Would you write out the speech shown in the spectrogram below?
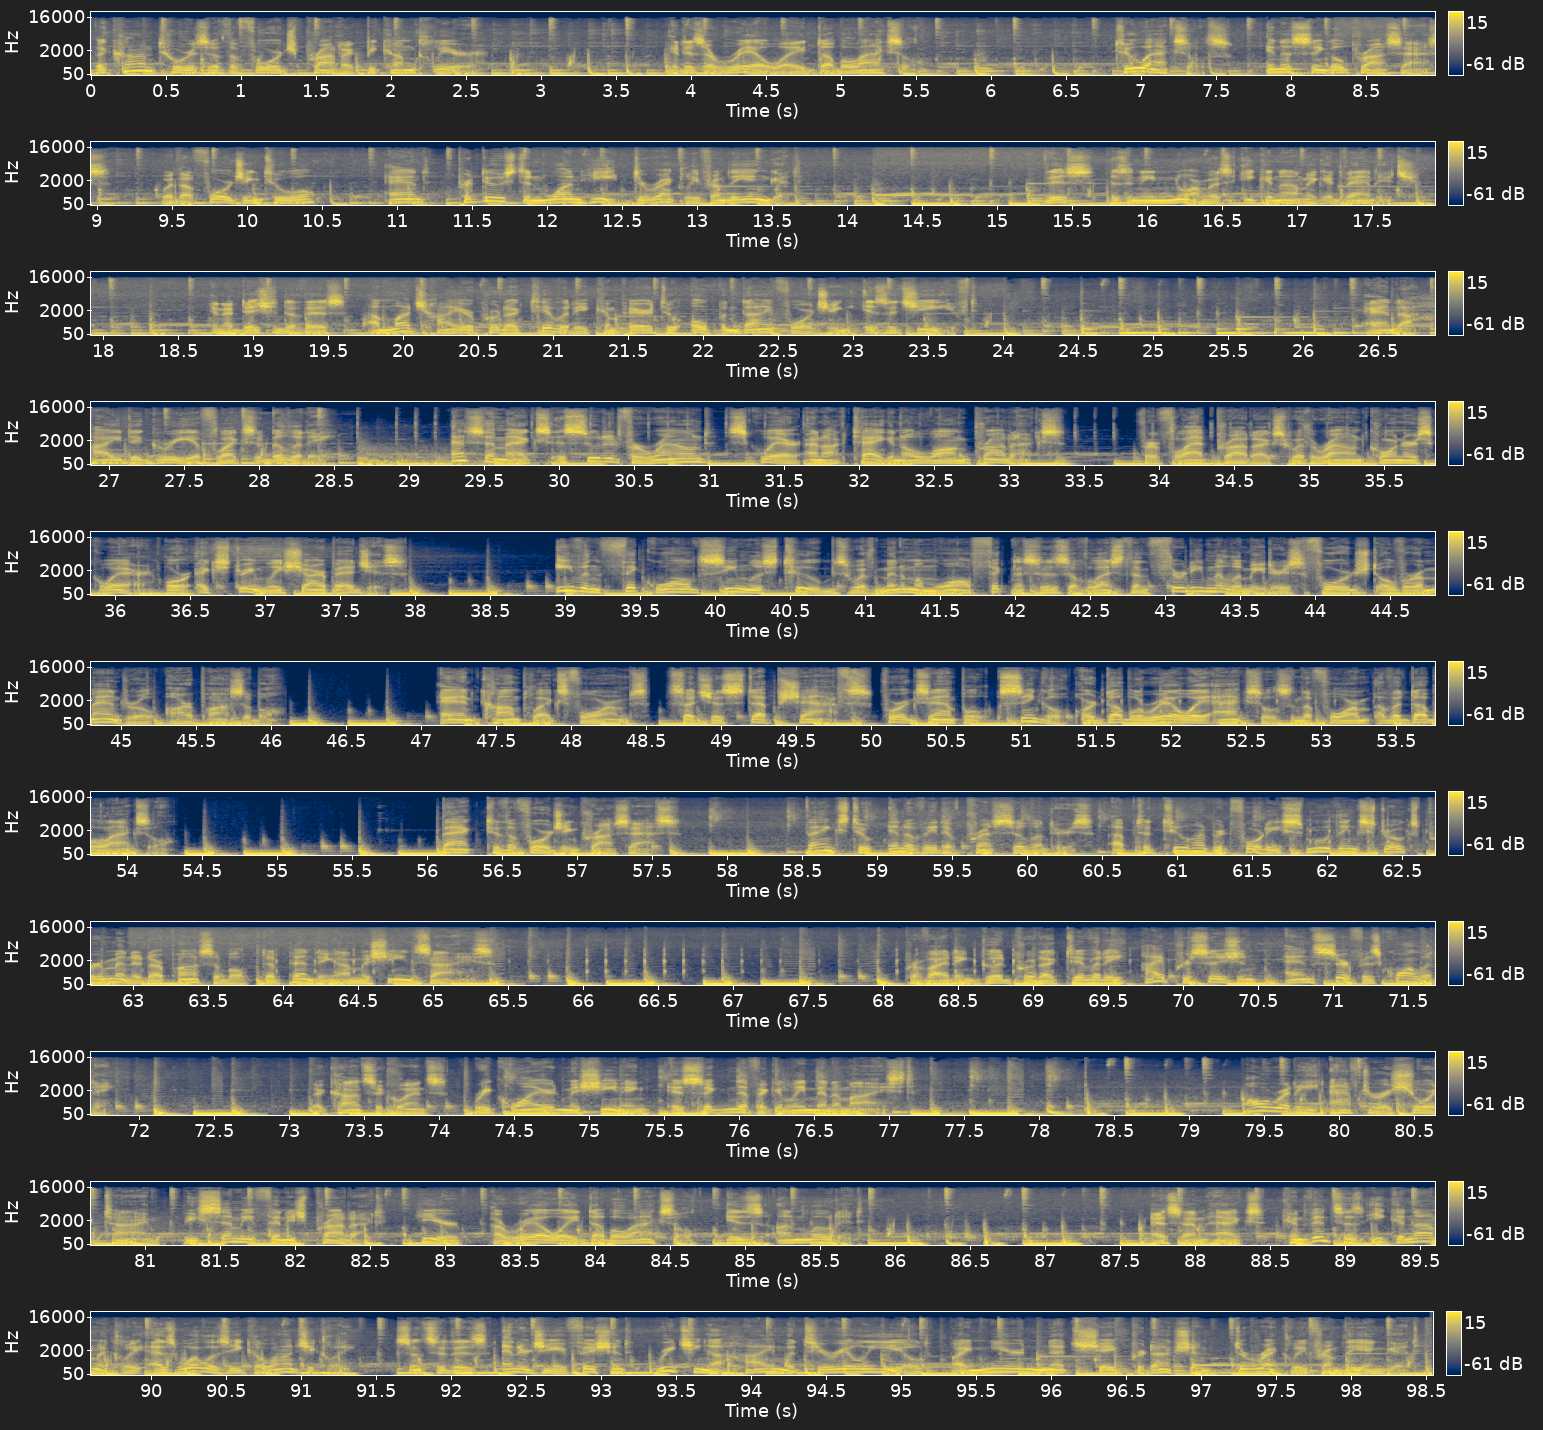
The contours of the forged product become clear. It is a railway double axle. Two axles in a single process with a forging tool and produced in one heat directly from the ingot. This is an enormous economic advantage. In addition to this, a much higher productivity compared to open die forging is achieved. And a high degree of flexibility. SMX is suited for round, square, and octagonal long products. For flat products with round corner square or extremely sharp edges. Even thick-walled seamless tubes with minimum wall thicknesses of less than 30 millimeters forged over a mandrel are possible. And complex forms, such as step shafts, for example, single or double railway axles in the form of a double axle. Back to the forging process. Thanks to innovative press cylinders, up to 240 smoothing strokes per minute are possible, depending on machine size providing good productivity, high precision, and surface quality. The consequence, required machining is significantly minimized. Already after a short time, the semi-finished product, here a railway double axle, is unloaded. SMX convinces economically as well as ecologically since it is energy efficient, reaching a high material yield by near net shape production directly from the ingot.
